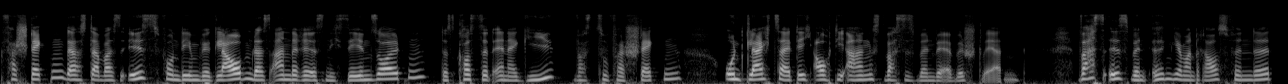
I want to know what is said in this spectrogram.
verstecken, dass da was ist, von dem wir glauben, dass andere es nicht sehen sollten. Das kostet Energie, was zu verstecken und gleichzeitig auch die Angst, was ist, wenn wir erwischt werden? Was ist, wenn irgendjemand rausfindet,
